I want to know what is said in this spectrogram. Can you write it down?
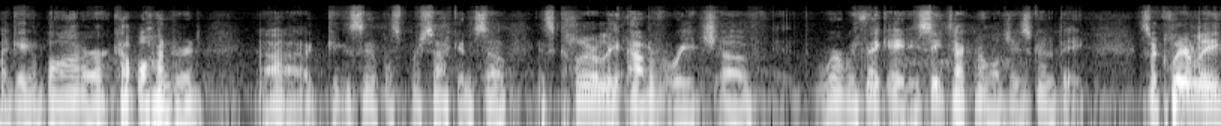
gigabaud or a couple hundred gigasamples per second. So it's clearly out of reach of where we think ADC technology is going to be. So clearly,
